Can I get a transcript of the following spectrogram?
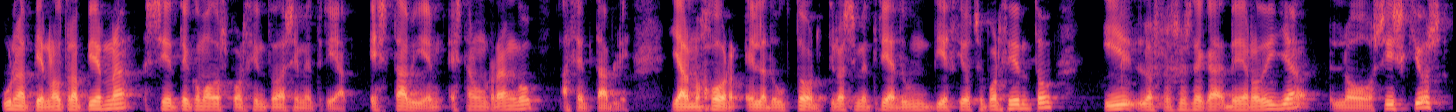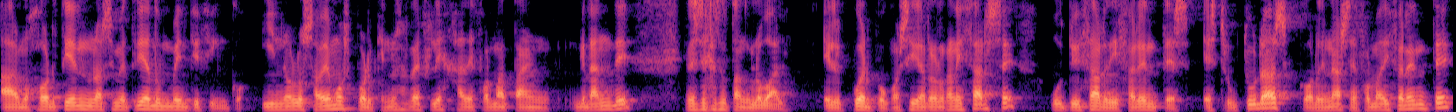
una pierna, otra pierna, 7,2% de asimetría. Está bien, está en un rango aceptable. Y a lo mejor el aductor tiene una asimetría de un 18% y los flexos de, rodilla, los isquios, a lo mejor tienen una asimetría de un 25%. Y no lo sabemos porque no se refleja de forma tan grande en ese gesto tan global. El cuerpo consigue reorganizarse, utilizar diferentes estructuras, coordinarse de forma diferente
